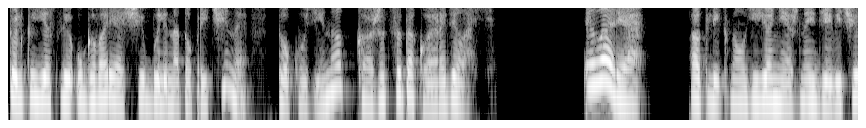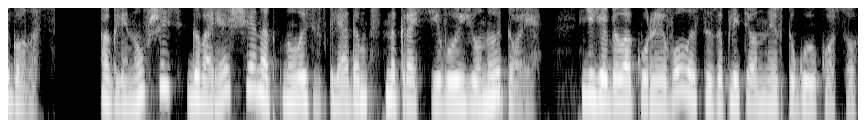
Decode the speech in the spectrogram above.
только если у говорящей были на то причины, то кузина, кажется, такое родилась. «Элария!» — окликнул ее нежный девичий голос. Оглянувшись, говорящая наткнулась взглядом на красивую юную Тори. Ее белокурые волосы, заплетенные в тугую косу,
